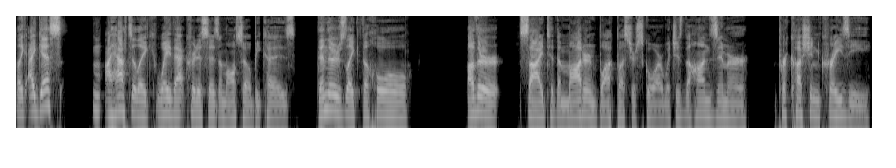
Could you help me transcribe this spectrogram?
like i guess i have to like weigh that criticism also because then there's like the whole other side to the modern blockbuster score which is the hans zimmer percussion crazy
